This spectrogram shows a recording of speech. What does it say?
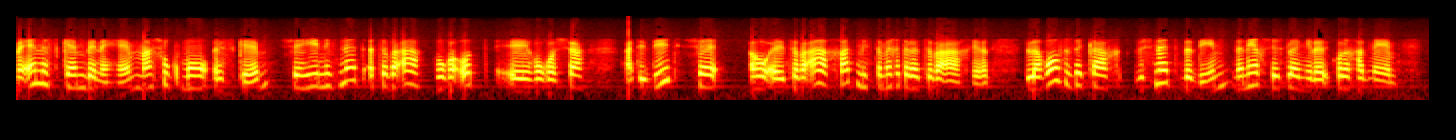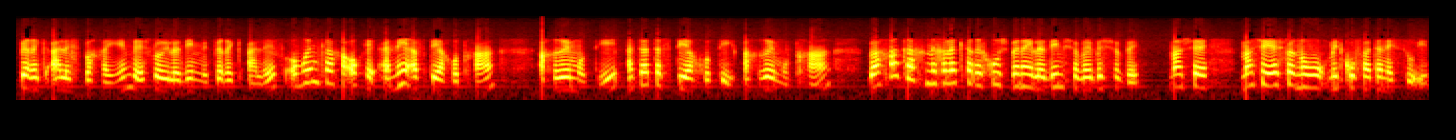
מעין הסכם ביניהם, משהו כמו הסכם, שהיא נבנית הצוואה, הוראות אה, הורשה מסתמכת על הצוואה האחרת. לרוב זה כך, זה שני צדדים, נניח שיש להם, ילד, כל אחד מהם פרק א' בחיים, ויש לו ילדים מפרק א', אומרים ככה, אוקיי, אני אבטיח אותך אחרי מותי, אתה תבטיח אותי אחרי מותך, ואחר כך נחלק את הרכוש בין הילדים שווה בשווה. מה, ש, מה שיש לנו מתקופת הנישואין.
